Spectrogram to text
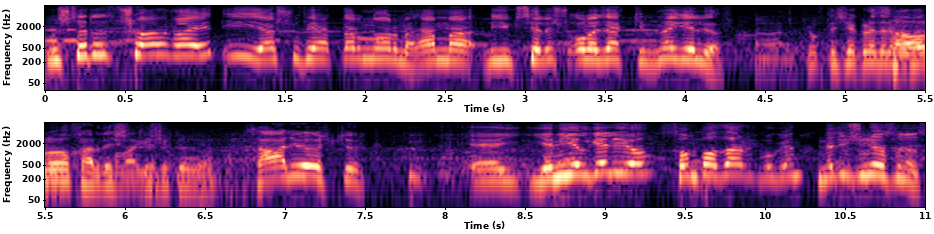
müşteri şu an gayet iyi ya şu fiyatlar normal ama bir yükseliş olacak gibime geliyor. Çok teşekkür ederim. Sağ olun efendim. kardeşim Kolay gelsin. teşekkür ederim. Salih Öztürk. E, yeni yıl geliyor. Son pazar bugün. Ne düşünüyorsunuz?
